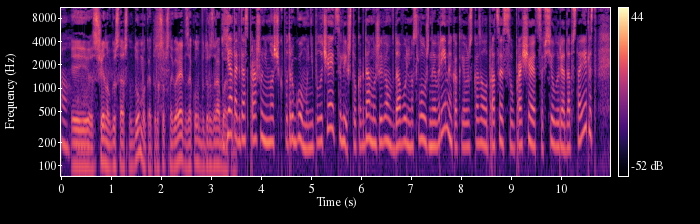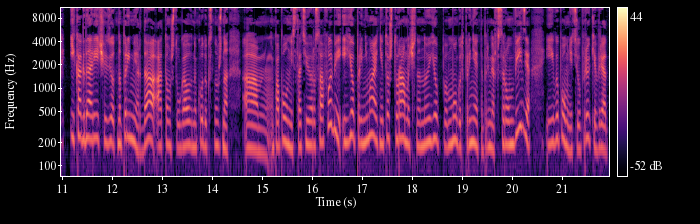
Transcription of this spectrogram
ага. и членов Государственной Думы, которые, собственно говоря, этот закон будут разрабатывать. Я тогда спрошу немножечко по-другому. Не получается ли, что когда мы живем в довольно сложное время, как я уже сказала, процессы упрощаются в силу ряда обстоятельств, и когда речь идет, например, да, о том, что Уголовный кодекс нужно а, пополнить статью о русофобии, ее принимают не то что рамочно, но ее могут принять, например, в сыром виде, и вы помните упреки в ряд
